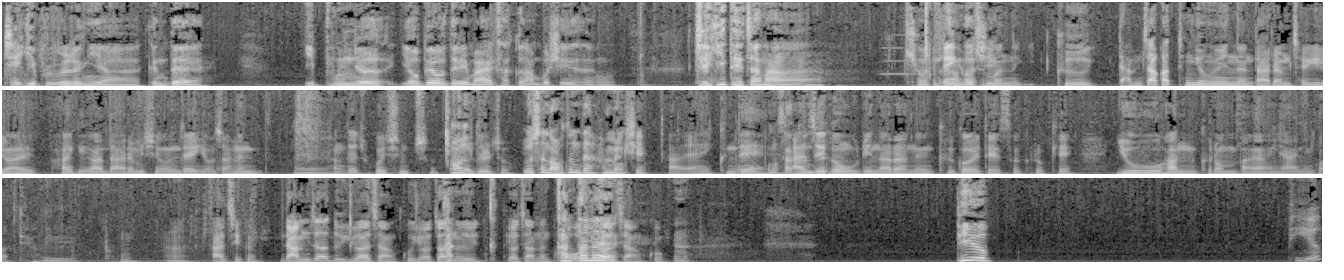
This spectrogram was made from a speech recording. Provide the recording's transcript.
재기 불가능이야. 근데 이쁜 여, 여배우들이 마약 사건 한 번씩 해서 재기 되잖아. 키워주잖아. 근데 다시. 요즘은 그 남자 같은 경우에는 나름 제기가 하기가 나름 쉬운데 여자는 상대적으로 심죠. 어, 힘들죠. 요새 나오던데 한 명씩. 아, 아니 근데 봉사꾼들? 아직은 우리나라는 그거에 대해서 그렇게 유한 그런 방향이 아닌 것 같아요. 음. 음. 아직은 남자도 유하지 않고 여자는 여자는 더 간단해. 유하지 않고. 비읍 비읍?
